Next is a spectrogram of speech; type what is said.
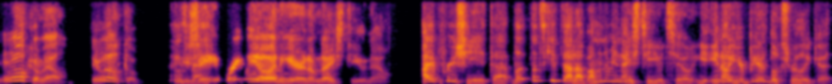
You're welcome, Al. You're welcome. Thanks, you man. see, you bring me on here, and I'm nice to you now. I appreciate that. Let, us keep that up. I'm going to be nice to you too. You, you know, your beard looks really good.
